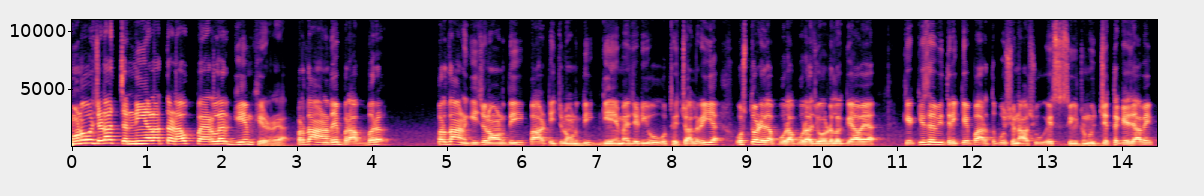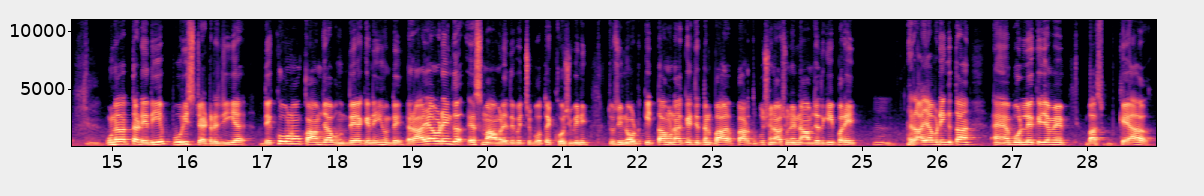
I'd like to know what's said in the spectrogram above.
ਹੁਣ ਉਹ ਜਿਹੜਾ ਚੰਨੀ ਵਾਲਾ ਧੜਾ ਉਹ ਪੈਰਲਰ ਗੇਮ ਖੇਡ ਰਿਹਾ। ਪ੍ਰਧਾਨ ਦੇ ਬਰਾਬਰ ਪ੍ਰਧਾਨਗੀ ਚਲਾਉਣ ਦੀ ਪਾਰਟੀ ਚਲਾਉਣ ਦੀ ਗੇਮ ਹੈ ਜਿਹੜੀ ਉਹ ਉੱਥੇ ਚੱਲ ਰਹੀ ਹੈ। ਉਸ ਧੜੇ ਦਾ ਪੂਰਾ ਪੂਰਾ ਜ਼ੋਰ ਲੱਗਿਆ ਹੋਇਆ। ਹੈ ਕਿ ਕਿਸੇ ਵੀ ਤਰੀਕੇ ਭਾਰਤ ਭੂਸ਼ਣ ਆਸ਼ੂ ਇਸ ਸੀਟ ਨੂੰ ਜਿੱਤ ਕੇ ਜਾਵੇ। ਉਹਨਾਂ ਦਾ ਧੜੇ ਦੀ ਇਹ ਪੂਰੀ ਸਟ੍ਰੈਟਜੀ ਹੈ। ਦੇਖੋ ਹੁਣ ਉਹ ਕਾਮਯਾਬ ਹੁੰਦੇ ਆ ਕਿ ਨਹੀਂ ਹੁੰਦੇ। ਰਾਜਾ ਵੜਿੰਗ ਇਸ ਮਾਮਲੇ ਦੇ ਵਿੱਚ ਬਹੁਤੇ ਖੁਸ਼ ਵੀ ਨਹੀਂ। ਤੁਸੀਂ ਨੋਟ ਕੀਤਾ ਹੋਣਾ ਕਿ ਜਿੱਦਣ ਭਾ- ਭਾਰਤ ਭੂਸ਼ਣ ਆਸ਼ੂ ਨੇ ਨਾਮਜ਼ਦਗੀ ਭਰੇ ਰਾਜਾ ਵੜਿੰਗ ਤਾਂ ਐ ਬੋਲੇ ਕਿ ਜਿਵੇਂ ਬਸ ਕਿਹਾ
